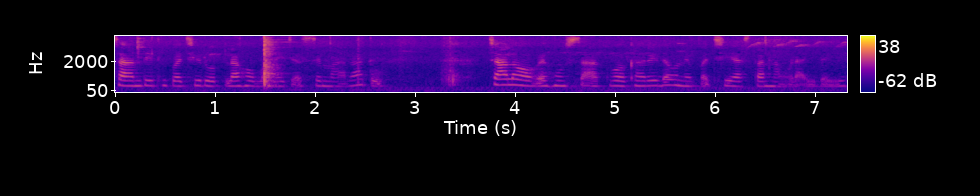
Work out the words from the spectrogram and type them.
શાંતિથી પછી રોટલા હો બની જશે મારા. તો ચાલો હવે હું શાક વઘારી દઉં ને પછી આસ્તા નવડાવી દઈએ.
